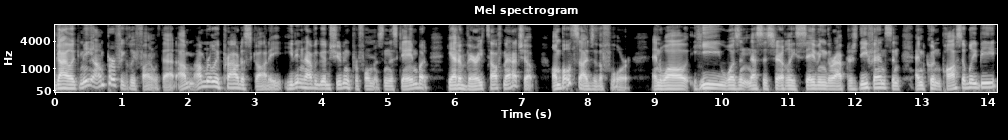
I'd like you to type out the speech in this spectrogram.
guy like me, I'm perfectly fine with that. I'm I'm really proud of Scottie. He didn't have a good shooting performance in this game, but he had a very tough matchup on both sides of the floor. And while he wasn't necessarily saving the Raptors defense and and couldn't possibly be,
